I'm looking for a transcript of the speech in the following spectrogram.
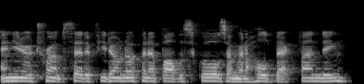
And you know, Trump said if you don't open up all the schools, I'm going to hold back funding.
